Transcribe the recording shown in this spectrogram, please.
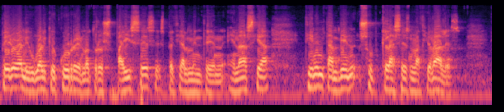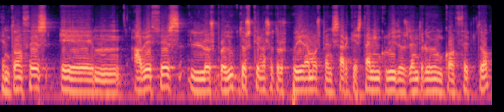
pero al igual que ocurre en otros países, especialmente en Asia, tienen también subclases nacionales. Entonces, eh, a veces los productos que nosotros pudiéramos pensar que están incluidos dentro de un concepto,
